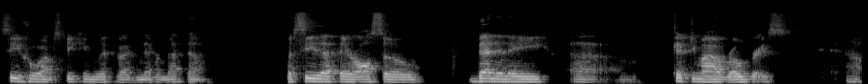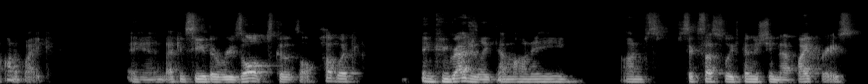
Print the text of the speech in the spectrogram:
see who I'm speaking with if I've never met them, but see that they're also been in a uh, 50 mile road race uh, on a bike. And I can see their results because it's all public and congratulate them on a on successfully finishing that bike race,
